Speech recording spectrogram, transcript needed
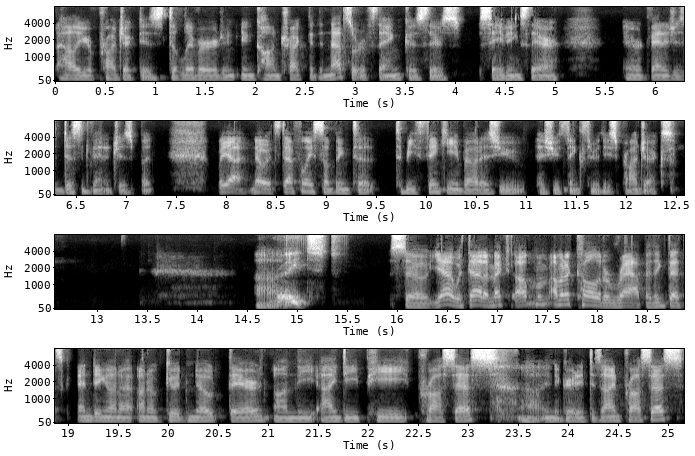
how your project is delivered and, and contracted and that sort of thing, because there's savings there, are advantages and disadvantages. But but yeah, no, it's definitely something to to be thinking about as you as you think through these projects. Uh, right so yeah, with that, I'm actually, I'm, I'm going to call it a wrap. I think that's ending on a on a good note there on the IDP process, uh, integrated design process.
